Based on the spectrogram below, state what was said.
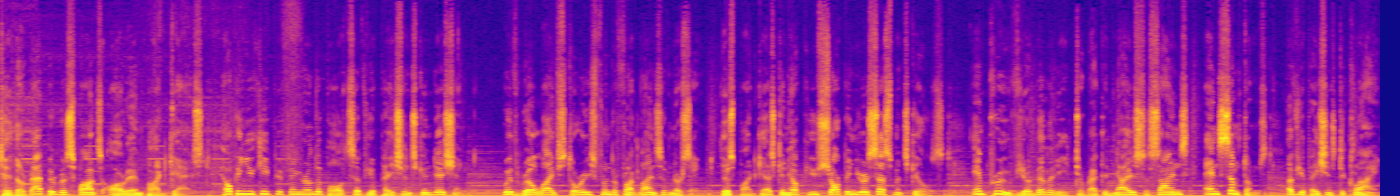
to the Rapid Response RN podcast, helping you keep your finger on the pulse of your patient's condition with real life stories from the front lines of nursing. This podcast can help you sharpen your assessment skills, improve your ability to recognize the signs and symptoms of your patient's decline,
